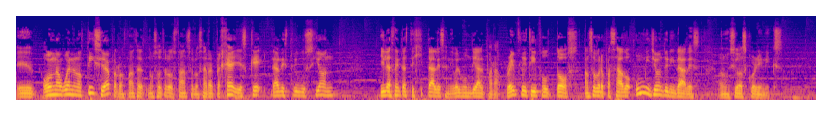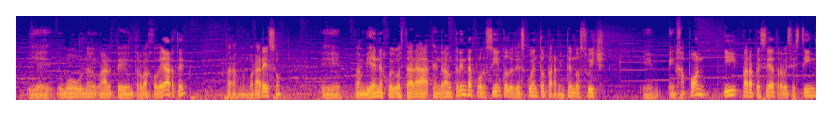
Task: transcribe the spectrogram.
eh, una buena noticia para los fans nosotros los fans de los RPG y es que la distribución y las ventas digitales a nivel mundial para Bravely Default 2 han sobrepasado un millón de unidades, anunció Square Enix. Y eh, hubo un, arte, un trabajo de arte para conmemorar eso. Eh, también el juego estará, tendrá un 30% de descuento para Nintendo Switch eh, en Japón y para PC a través de Steam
